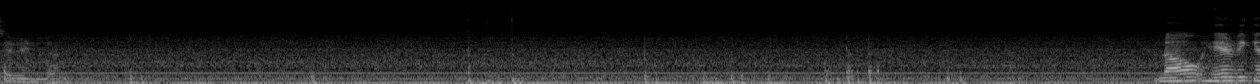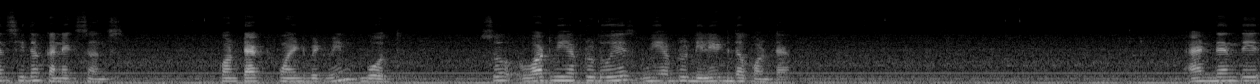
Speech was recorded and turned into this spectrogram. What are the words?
Cylinder. Now here we can see the connections. Contact point between both so what we have to do is we have to delete the contact. And then the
